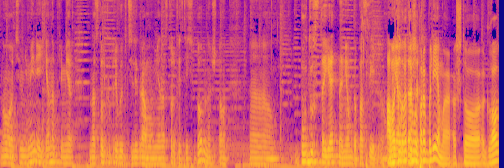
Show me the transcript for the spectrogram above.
Но, тем не менее, я, например, настолько привык к Телеграму, мне настолько здесь удобно, что буду стоять на нем до последнего. А вот в этом даже... и проблема, что глав...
